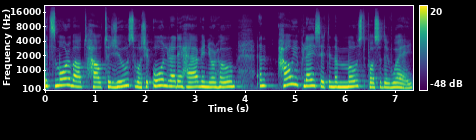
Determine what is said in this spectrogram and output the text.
It's more about how to use what you already have in your home and how you place it in the most positive way.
